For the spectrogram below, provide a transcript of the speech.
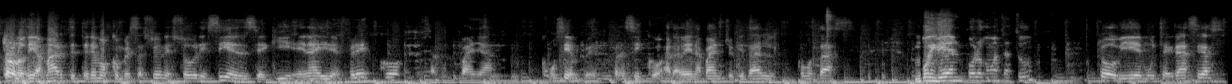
Todos los días martes tenemos conversaciones sobre ciencia aquí en aire fresco. Nos acompaña, como siempre, Francisco Aravena. Pancho, ¿qué tal? ¿Cómo estás? Muy bien, Polo, ¿cómo estás tú? Todo bien, muchas gracias.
